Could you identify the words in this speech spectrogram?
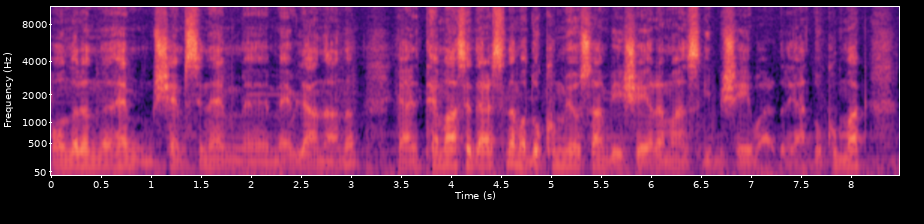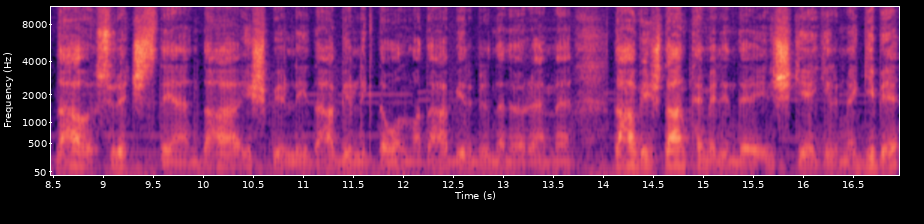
Onların hem Şems'in hem e, Mevlana'nın yani temas edersin ama dokunmuyorsan bir işe yaramaz gibi bir şey vardır. Yani dokunmak daha süreç isteyen, daha işbirliği, daha birlikte olma, daha birbirinden öğrenme, daha vicdan temelinde ilişkiye girme gibi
